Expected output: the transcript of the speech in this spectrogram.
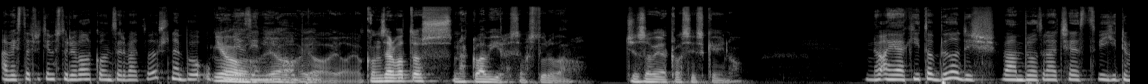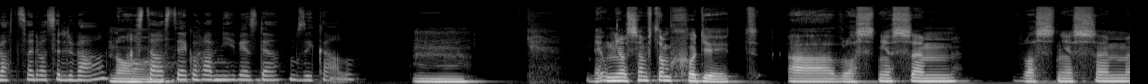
A vy jste předtím studoval konzervatoř nebo úplně Jo, z jiného jo, oboru? jo, jo, jo. Konzervatoř na klavír jsem studoval. Jazzový a klasický, no. No a jaký to bylo, když vám bylo teda čerstvých 20, 22 No. a stál jste jako hlavní hvězda muzikálu? Mm, neuměl jsem v tom chodit a vlastně jsem vlastně jsem,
